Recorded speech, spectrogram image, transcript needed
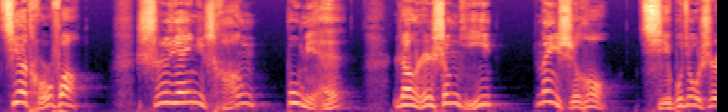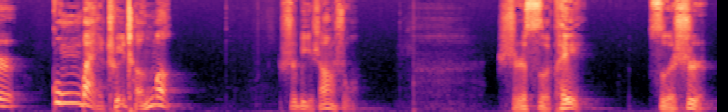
街头放，时间一长不免让人生疑。那时候岂不就是功败垂成吗？”石壁上说：“十四 K，自是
